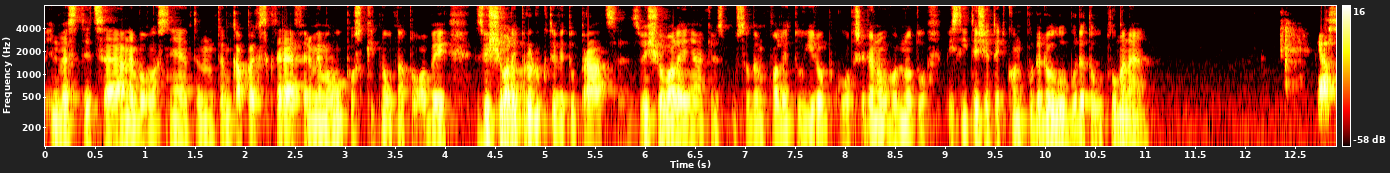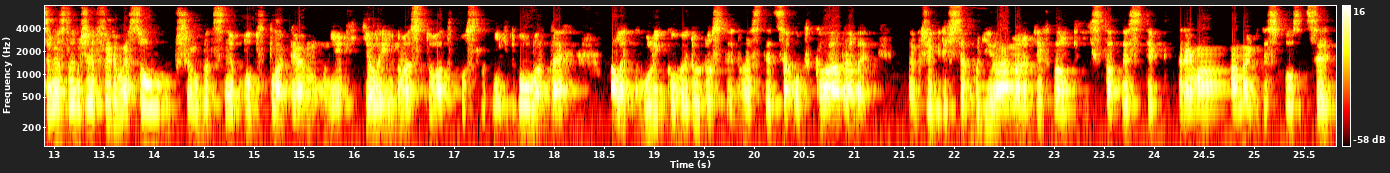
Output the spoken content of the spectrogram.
investice nebo vlastně ten, ten capex, které firmy mohou poskytnout na to, aby zvyšovaly produktivitu práce, zvyšovaly nějakým způsobem kvalitu výrobku a přidanou hodnotu, myslíte, že teď půjde dolů, bude to utlumené? Já si myslím, že firmy jsou všeobecně pod tlakem. Oni chtěli investovat v posledních dvou letech, ale kvůli covidu dost investice odkládali. Takže když se podíváme do těch velkých statistik, které máme k dispozici,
